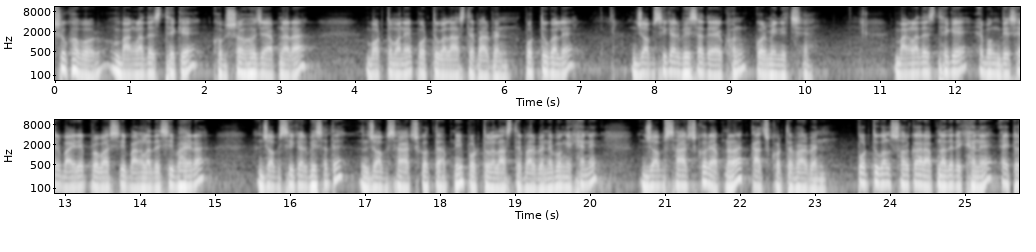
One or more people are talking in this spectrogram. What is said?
সুখবর, বাংলাদেশ থেকে খুব সহজে আপনারা বর্তমানে পর্তুগালে আসতে পারবেন। পর্তুগালে জব সিকার ভিসা দেয় এখন কর্মী নিচ্ছে। বাংলাদেশ থেকে এবং দেশের বাইরে প্রবাসী বাংলাদেশি ভাইরা জব সিকার ভিসাতে জব সার্চ করতে আপনি পর্তুগাল আসতে পারবেন এবং এখানে জব সার্চ করে আপনারা কাজ করতে পারবেন। পর্তুগাল সরকার আপনাদের এখানে একটা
